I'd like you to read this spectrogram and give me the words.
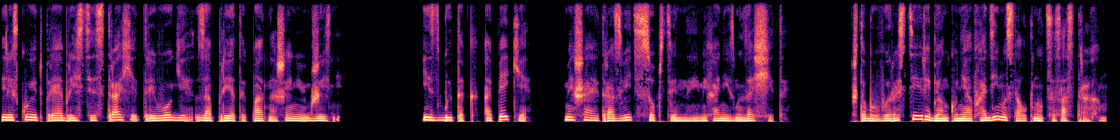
и рискует приобрести страхи, тревоги, запреты по отношению к жизни. Избыток опеки мешает развить собственные механизмы защиты. Чтобы вырасти, ребенку необходимо столкнуться со страхом.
